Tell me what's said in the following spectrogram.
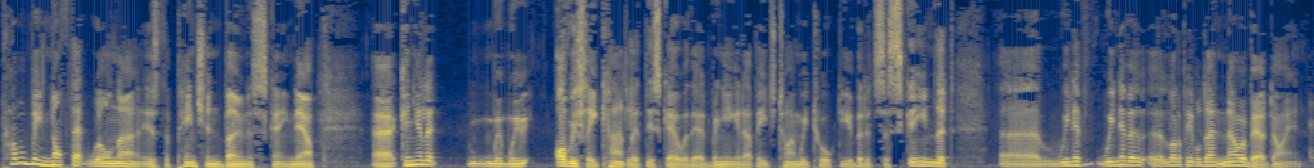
probably not that well known, is the pension bonus scheme. Now, uh, can you let we, we obviously can't let this go without bringing it up each time we talk to you, but it's a scheme that uh, we never, we never, a lot of people don't know about, Diane. I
